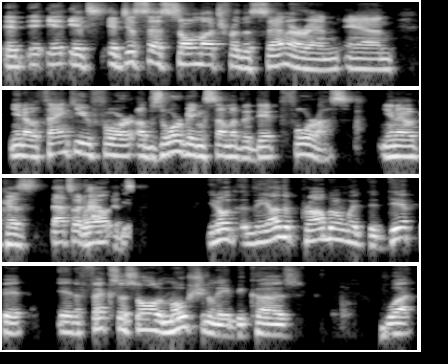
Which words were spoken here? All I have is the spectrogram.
it it's it just says so much for the center and and you know, thank you for absorbing some of the dip for us, you know, because that's what well, happens. You know, the other problem with the dip, it it affects us all emotionally because what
